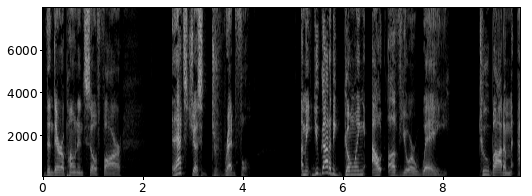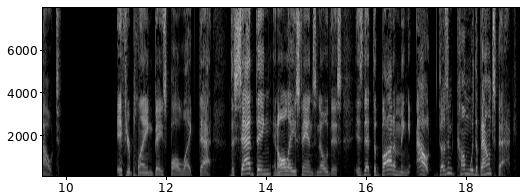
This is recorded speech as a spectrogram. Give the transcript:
than their opponents so far. That's just dreadful. I mean, you got to be going out of your way to bottom out if you're playing baseball like that. The sad thing, and all A's fans know this, is that the bottoming out doesn't come with a bounce back.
